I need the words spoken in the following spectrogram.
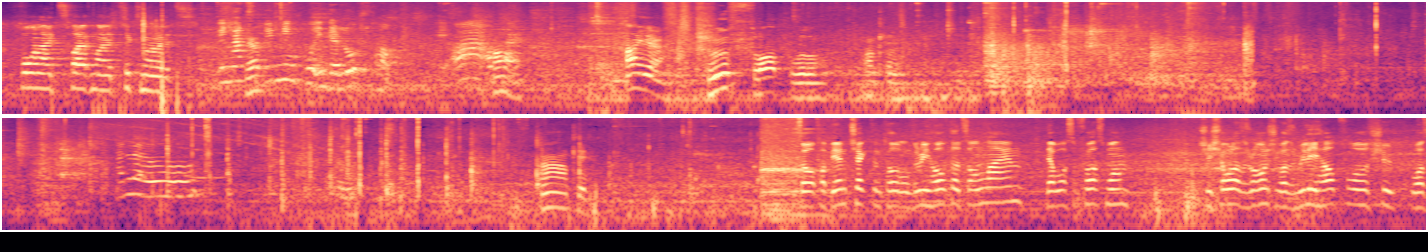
Four nights, five nights, six nights. we have Yeah. swimming pool in the rooftop. Ah, Oh. Ah, yeah. Roof floor pool. Okay. Hello. Ah, okay. So Fabienne checked in total three hotels online. That was the first one. She showed us around. She was really helpful. She was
